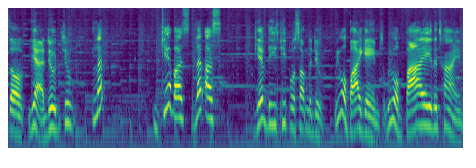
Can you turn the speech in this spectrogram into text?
So yeah, dude, dude, let give us let us give these people something to do. We will buy games. We will buy the time.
